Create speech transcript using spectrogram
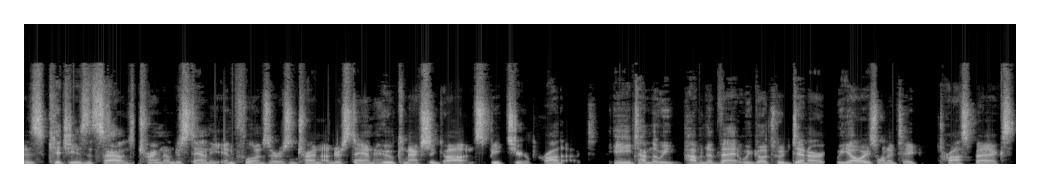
as kitschy as it sounds, trying to understand the influencers and trying to understand who can actually go out and speak to your product. Anytime that we have an event, we go to a dinner, we always want to take prospects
